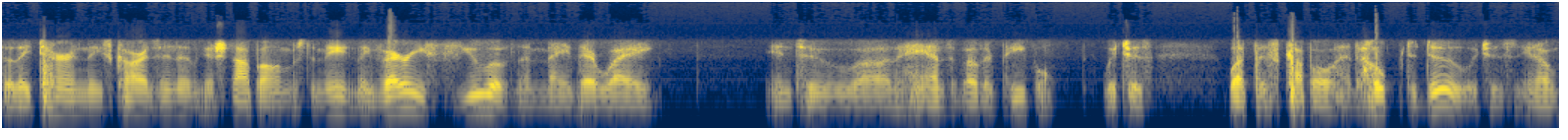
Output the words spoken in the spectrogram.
So they turned these cards into the Gestapo almost immediately. Very few of them made their way into uh, the hands of other people, which is what this couple had hoped to do, which is you know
